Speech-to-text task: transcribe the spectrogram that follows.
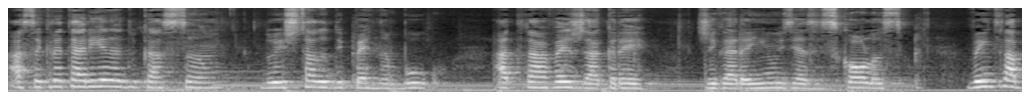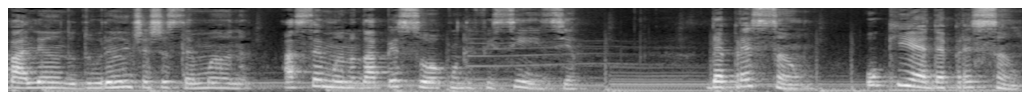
A Secretaria da Educação do Estado de Pernambuco, através da GRE, de Garanhuns e as escolas, vem trabalhando durante esta semana a Semana da Pessoa com Deficiência. Depressão. O que é depressão?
